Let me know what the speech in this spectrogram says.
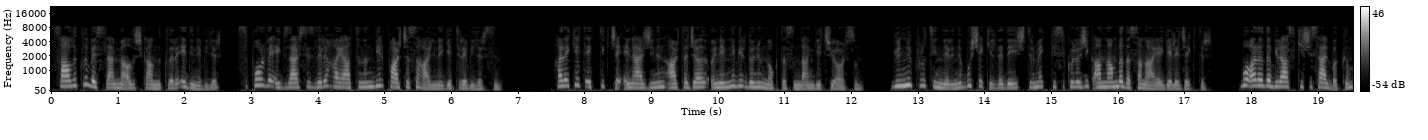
Sağlıklı beslenme alışkanlıkları edinebilir, spor ve egzersizleri hayatının bir parçası haline getirebilirsin. Hareket ettikçe enerjinin artacağı önemli bir dönüm noktasından geçiyorsun. Günlük rutinlerini bu şekilde değiştirmek psikolojik anlamda da sanaya gelecektir. Bu arada biraz kişisel bakım,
